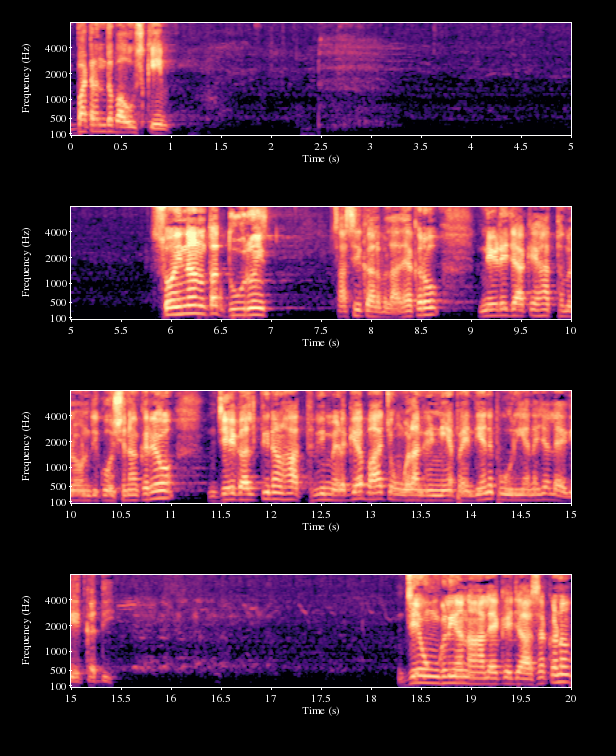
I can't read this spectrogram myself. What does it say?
ਬਟਨ ਦਬਾਉ ਸਕੀਮ। ਸੋ ਇਹਨਾਂ ਨੂੰ ਤਾਂ ਦੂਰੋਂ ਹੀ ਸਤਿ ਸ੍ਰੀ ਅਕਾਲ ਬੁਲਾ ਦਿਆ ਕਰੋ। ਨੇੜੇ ਜਾ ਕੇ ਹੱਥ ਮਿਲਾਉਣ ਦੀ ਕੋਸ਼ਿਸ਼ ਨਾ ਕਰਿਓ। ਜੇ ਗਲਤੀ ਨਾਲ ਹੱਥ ਵੀ ਮਿਲ ਗਿਆ, ਬਾਅਦ ਚ ਉਂਗਲਾਂ ਗਿਣਨੀਆਂ ਪੈਂਦੀਆਂ ਨੇ, ਪੂਰੀਆਂ ਨੇ ਜਾਂ ਲੈ ਗਏ ਇੱਕ ਅੱਧੀ। ਜੇ ਉਂਗਲੀਆਂ ਨਾ ਲੈ ਕੇ ਜਾ ਸਕਣ,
